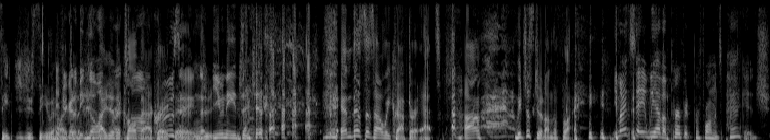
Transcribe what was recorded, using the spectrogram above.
See, did you see how If you're going to did? be going I did a callback right cruising, there. you need to. and this is how we craft our ads. Um, we just do it on the fly. You might say we have a perfect performance package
